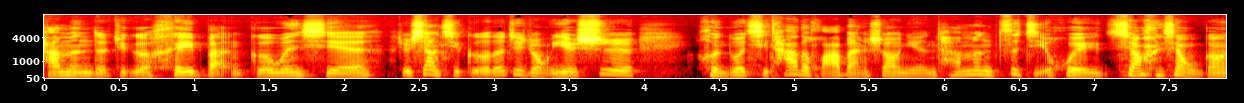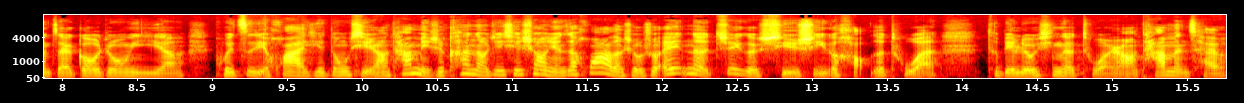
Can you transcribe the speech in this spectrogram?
他们的这个黑板格纹鞋，就象棋格的这种，也是很多其他的滑板少年，他们自己会像 像我刚刚在高中一样，会自己画一些东西。然后他们也是看到这些少年在画的时候，说：“哎，那这个其实是一个好的图案，特别流行的图案。”然后他们才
